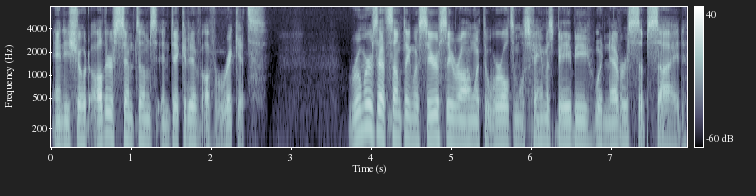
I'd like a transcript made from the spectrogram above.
and he showed other symptoms indicative of rickets. Rumors that something was seriously wrong with the world's most famous baby would never subside.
